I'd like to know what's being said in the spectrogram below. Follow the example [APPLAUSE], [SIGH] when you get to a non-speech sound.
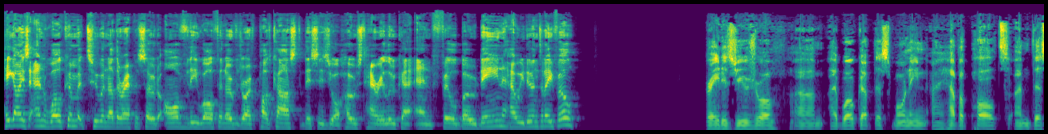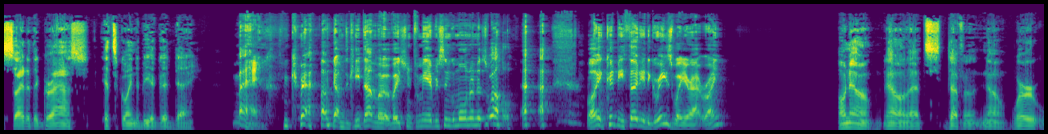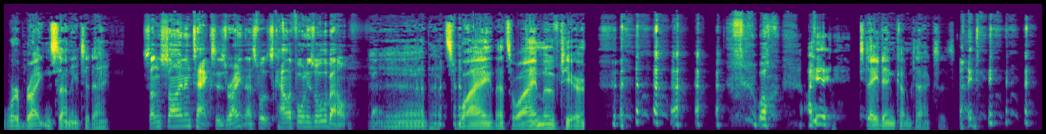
Hey guys, and welcome to another episode of the Wealth and Overdrive podcast. This is your host, Hari Luca and Phil Bodine. How are we doing today, Phil? Great as usual. Um, I woke up this morning. I have a pulse. I'm this side of the grass. It's going to be a good day. Man, [LAUGHS] crap. I'm going to keep that motivation for me every single morning as well. [LAUGHS] well, it could be 30 degrees where you're at, right? Oh no, no, that's definitely no. We're we're bright and sunny today sunshine and taxes, right? That's what California's all about. Yeah, that's why. That's why I moved here. [LAUGHS] well, I state income taxes. [LAUGHS] I, did,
